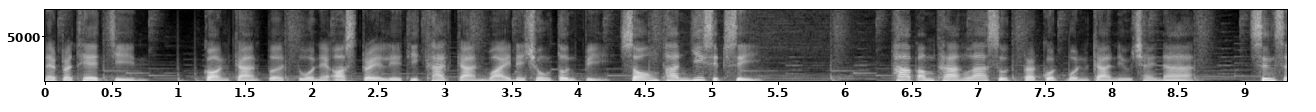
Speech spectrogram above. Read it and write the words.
ในประเทศจีน ก่อนการเปิดตัวในออสเตรเลียที่คาดการไว้ในช่วงต้นปี 2024 ภาพอำพรางล่าสุดปรากฏบนการนิวไชน่าซึ่งแส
